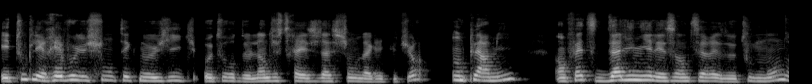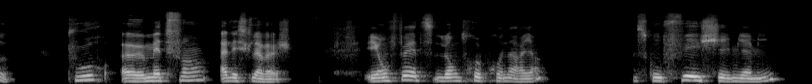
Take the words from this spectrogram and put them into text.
Et toutes les révolutions technologiques autour de l'industrialisation de l'agriculture ont permis en fait d'aligner les intérêts de tout le monde pour euh, mettre fin à l'esclavage. Et en fait, l'entrepreneuriat, ce qu'on fait chez Miami, euh,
